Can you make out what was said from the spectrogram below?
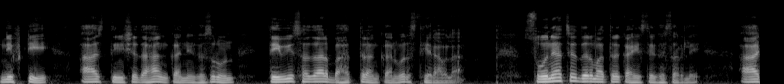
निफ्टी आज तीनशे दहा अंकांनी घसरून तेवीस हजार बहात्तर अंकांवर स्थिरावला. सोन्याचे दर मात्र काहीसे घसरले. आज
